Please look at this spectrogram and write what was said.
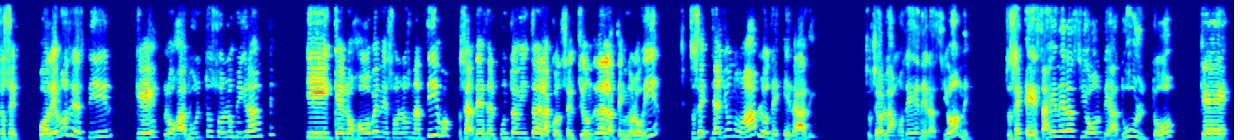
Entonces, podemos decir que los adultos son los migrantes y que los jóvenes son los nativos, o sea, desde el punto de vista de la concepción de la tecnología. Entonces, ya yo no hablo de edades, entonces hablamos de generaciones. Entonces, esa generación de adultos que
